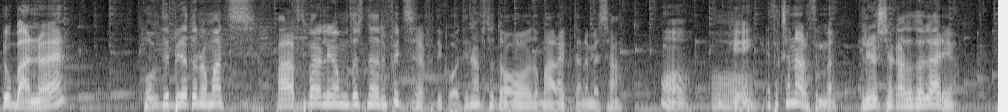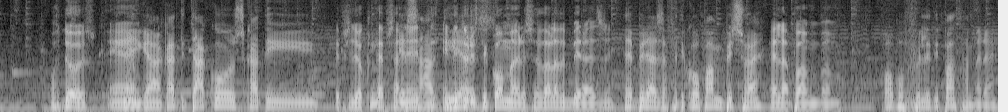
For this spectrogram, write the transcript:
Του μπάνω, ε. Πω, δεν πήρα το όνομά της. Παρά αυτή παρά λίγο να μου δώσει την αδερφή της, ρε φετικό. Τι είναι αυτό το, το μαράκι που ήταν μέσα; Ω, οκ. Ω. Ε, θα ξανάρθουμε. Πλήρωσε 100 δολάρια. Όντως. ναι, Ε, για κάτι τάκος, κάτι. σε ψιλοκλέψαν. Είναι, Κεσαντίας. είναι τουριστικό μέρος εδώ, αλλά δεν πειράζει. Δεν πειράζει, αφεντικό, πάμε πίσω, ε. Έλα, πάμε, πάμε. Όπω φίλε, τι πάθαμε, ρε.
